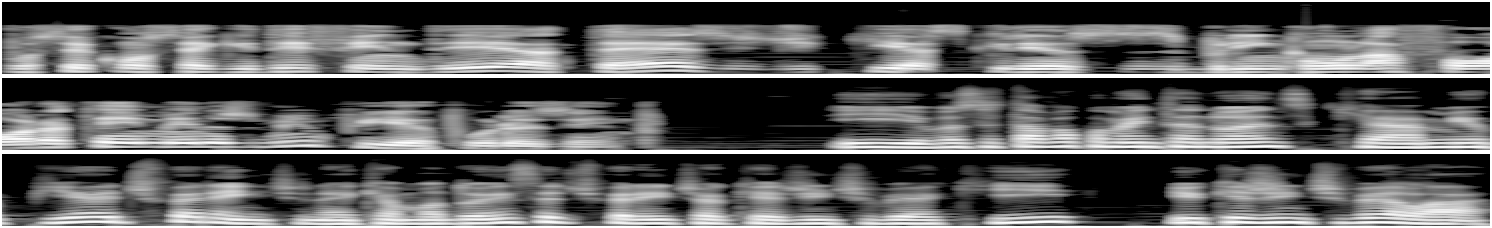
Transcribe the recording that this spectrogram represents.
você consegue defender a tese de que as crianças brincam lá fora têm menos miopia, por exemplo. E você estava comentando antes que a miopia é diferente, né? Que é uma doença diferente ao que a gente vê aqui e o que a gente vê lá.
